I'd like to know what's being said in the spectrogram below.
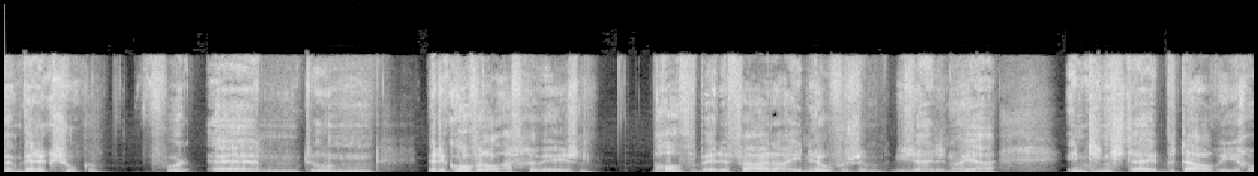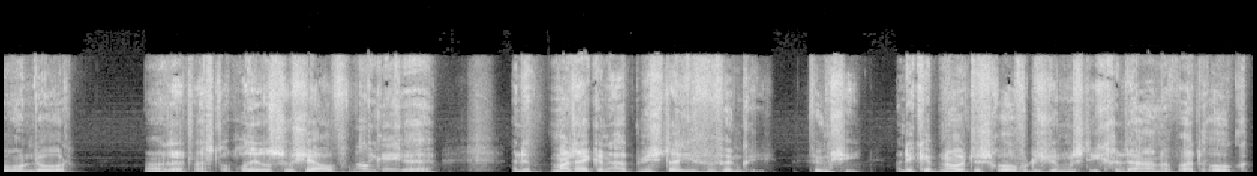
eh, werk zoeken. Voor, en toen werd ik overal afgewezen. Behalve bij de VARA in Hilversum. Die zeiden, nou ja, in diensttijd betalen we je gewoon door. Nou, dat was toch wel heel sociaal, vond Oké. ik. eh. en het, maar het had een administratieve functie, functie. Want ik heb nooit de school voor de journalistiek gedaan of wat ook.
